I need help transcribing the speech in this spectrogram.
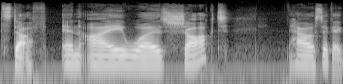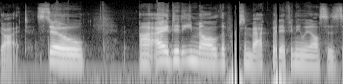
stuff and I was shocked how sick I got. So uh, I did email the person back, but if anyone else is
